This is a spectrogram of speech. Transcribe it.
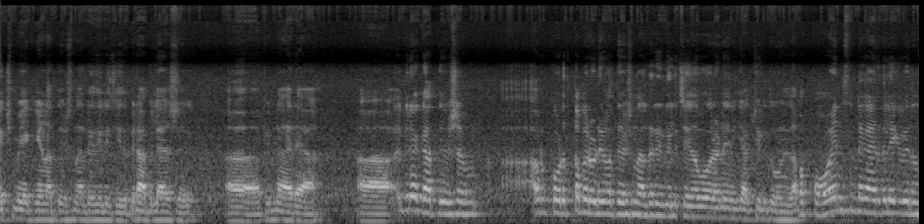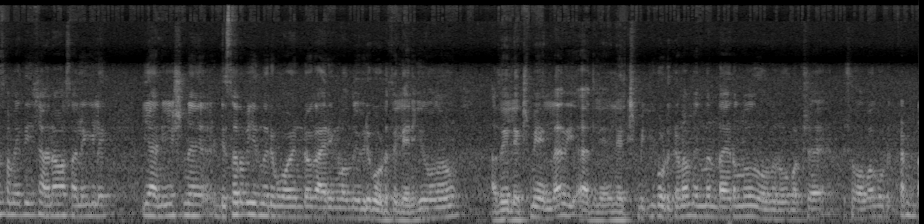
ലക്ഷ്മിയൊക്കെയാണ് അത്യാവശ്യം നല്ല രീതിയിൽ ചെയ്തത്. പിന്നെ അഭിലാഷ് പിന്നെ ആരാ ഇവരൊക്കെ അത്യാവശ്യം അവർ കൊടുത്ത പരിപാടികൾ അത്യാവശ്യം നല്ല രീതിയിൽ ചെയ്ത പോലെയാണ് എനിക്ക് ആക്ച്വലി തോന്നിയത്. അപ്പോൾ പോയിന്റ്സിന്റെ കാര്യത്തിലേക്ക് വരുന്ന സമയത്ത് ഈ ഷാനവാസ് അല്ലെങ്കിൽ ഈ അനീഷിന് ഡിസർവ് ചെയ്യുന്ന ഒരു പോയിന്റോ കാര്യങ്ങളൊന്നും ഇവർ കൊടുത്തില്ല. എനിക്ക് തോന്നുന്നു അത് ലക്ഷ്മി അല്ല ലക്ഷ്മിക്ക് കൊടുക്കണം എന്നുണ്ടായിരുന്നു തോന്നുന്നു. പക്ഷേ ശോഭ കൊടുക്കണ്ട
